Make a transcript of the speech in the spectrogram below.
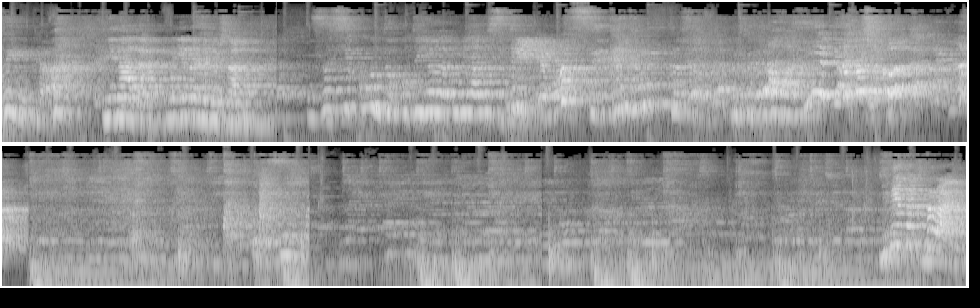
А спинка. Не надо, мне она не нужна. За секунду у Тайона поменялось три эмоции. Он такой, а, нет, я хочу. Мне так нравится.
